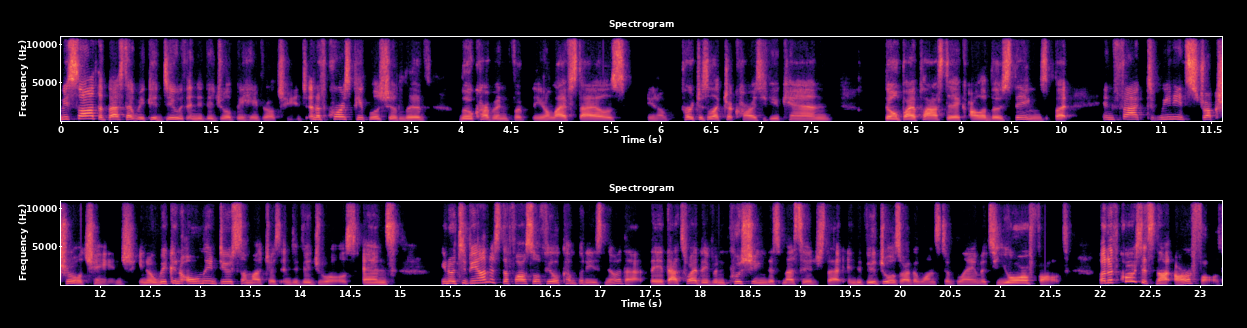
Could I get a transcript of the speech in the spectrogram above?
we saw the best that we could do with individual behavioral change. And of course, people should live low carbon you know, lifestyles, you know, purchase electric cars if you can, don't buy plastic, all of those things. But in fact, we need structural change. You know, we can only do so much as individuals. And you know to be honest the fossil fuel companies know that. They that's why they've been pushing this message that individuals are the ones to blame. It's your fault. But of course it's not our fault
